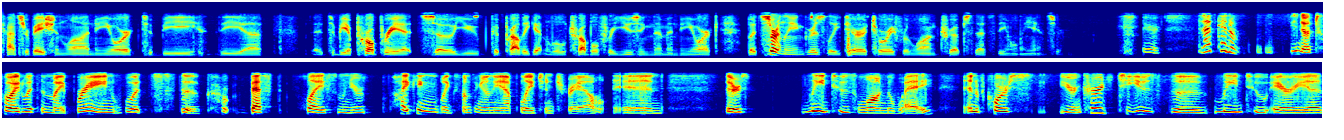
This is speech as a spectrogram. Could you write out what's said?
conservation law in New York to be the uh, to be appropriate, so you could probably get in a little trouble for using them in New York. But certainly in grizzly territory for long trips, that's the only answer. Sure. And I've kind of, you know, toyed with in my brain what's the best place when you're hiking like something on the Appalachian Trail and there's lean-tos along the way. And of course, you're encouraged to use the lean-to area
